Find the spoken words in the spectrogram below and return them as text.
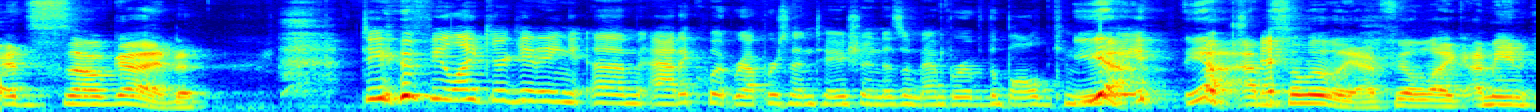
It's so good. Do you feel like you're getting um, adequate representation as a member of the bald Yeah, community? yeah, absolutely. I feel like I mean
